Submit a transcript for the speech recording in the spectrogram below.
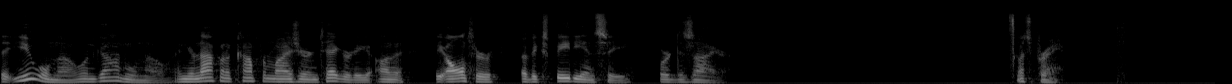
That you will know and God will know. And you're not going to compromise your integrity on the, altar of expediency or desire. Let's pray.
